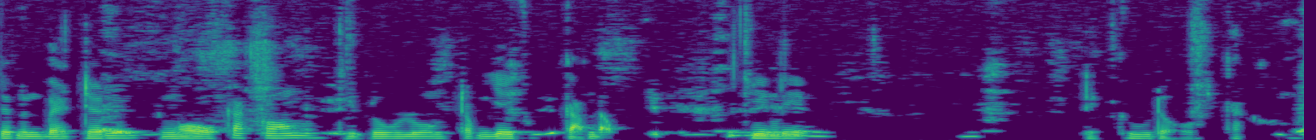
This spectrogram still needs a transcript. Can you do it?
Cho nên bề trên ngộ các con thì luôn luôn trong giây phút cảm động thiên liêng để cứu độ các con.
